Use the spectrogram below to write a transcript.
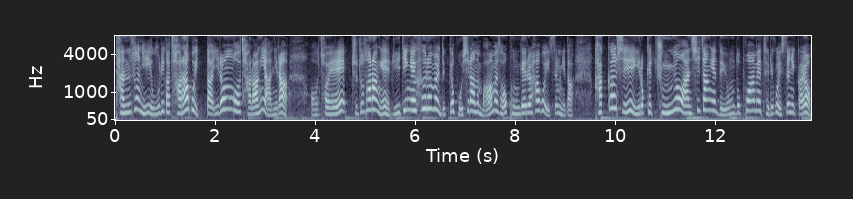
단순히 우리가 잘하고 있다 이런 거 자랑이 아니라 어, 저의 주주사랑의 리딩의 흐름을 느껴보시라는 마음에서 공개를 하고 있습니다. 가끔씩 이렇게 중요한 시장의 내용도 포함해 드리고 있으니까요.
